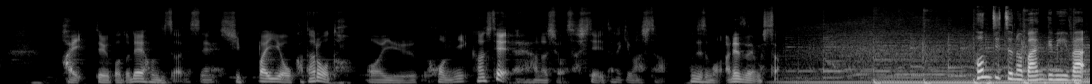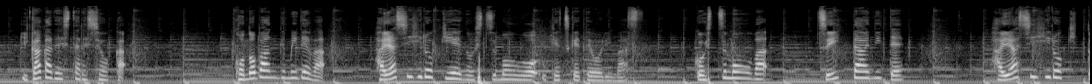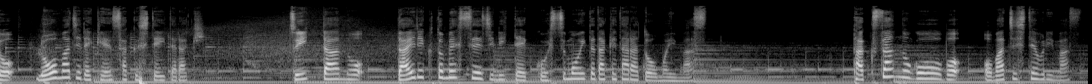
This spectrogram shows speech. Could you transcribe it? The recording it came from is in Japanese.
はい。ということで、本日はですね、失敗を語ろうという本に関して話をさせていただきました。本日もありがとうございました。本日の番組はいかがでしたでしょうか？この番組では林博樹への質問を受け付けておりますご質問はツイッターにて林博樹とローマ字で検索していただきツイッターのダイレクトメッセージにてご質問いただけたらと思いますたくさんのご応募お待ちしております。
